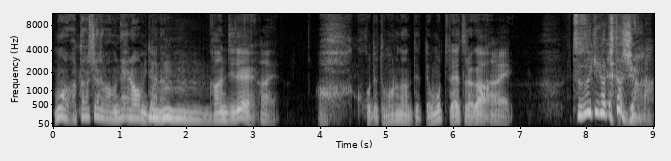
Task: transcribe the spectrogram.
もう新しいアルバムねえの？みたいなうんうんうん。感じで、はいああここで止まるなんてって思ってたやつらが、はい。続きが来たじゃん。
